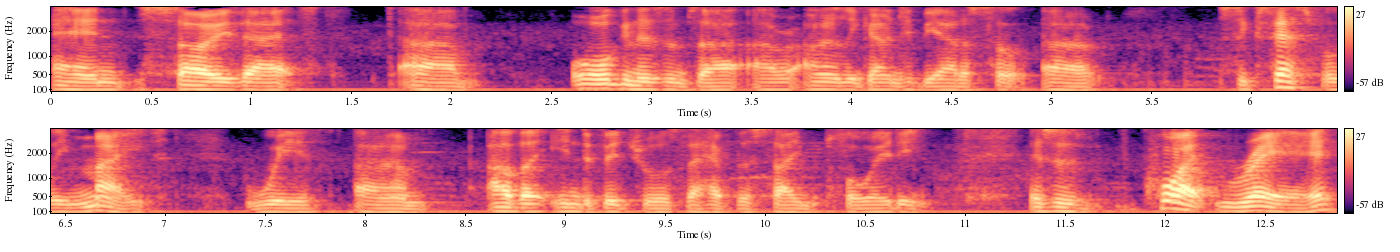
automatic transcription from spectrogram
and so that um, organisms are, are only going to be able to uh, successfully mate with um, other individuals that have the same ploidy. This is quite rare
